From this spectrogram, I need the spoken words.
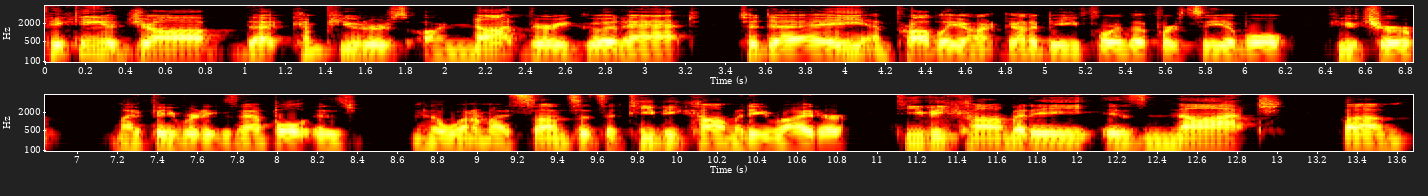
picking a job that computers are not very good at today and probably aren't going to be for the foreseeable future my favorite example is, you know, one of my sons is a TV comedy writer. TV comedy is not, um,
